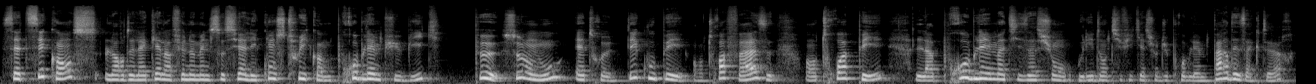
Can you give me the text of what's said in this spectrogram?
Cette séquence, lors de laquelle un phénomène social est construit comme problème public, peut, selon nous, être découpée en trois phases, en trois P, la problématisation ou l'identification du problème par des acteurs,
